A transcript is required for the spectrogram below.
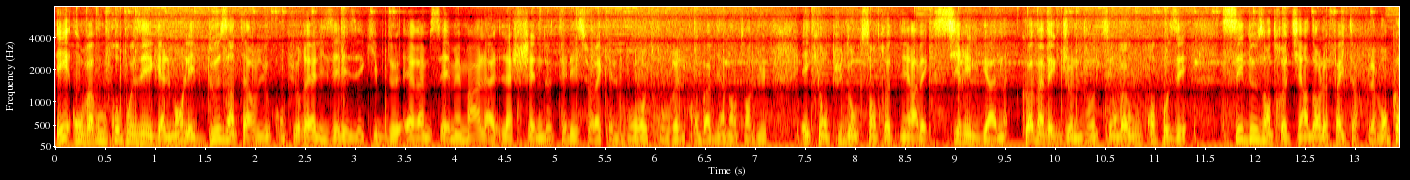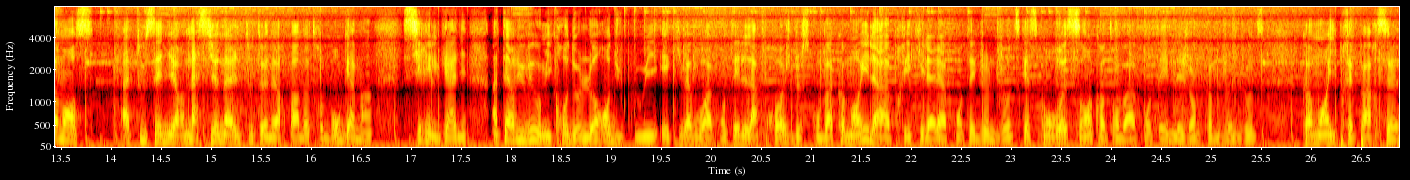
Et on va vous proposer également les deux interviews qu'ont pu réaliser les équipes de RMC MMA, la, la chaîne de télé sur laquelle vous retrouverez le combat bien entendu, et qui ont pu donc s'entretenir avec Cyril Gann comme avec John Jones. Et on va vous proposer ces deux entretiens dans le Fighter Club. On commence à tout seigneur national tout honneur par notre bon gamin, Cyril Gagne, interviewé au micro de Laurent Duplouy et qui va vous raconter l'approche de ce combat, comment il a appris qu'il allait affronter John Jones, qu'est-ce qu'on ressent quand on va affronter une légende comme John Jones, comment il prépare ce-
